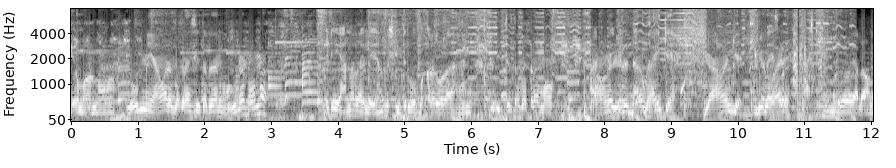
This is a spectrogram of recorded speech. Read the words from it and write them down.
ಏನು ಮಾಡೋಣ ನೋಡ್ನ ಯಾವಾರ ಬಕ್ರ ಸಿಗ್ತದ. ಹೋಗುಣ ನೋಡ್ನ ಸರಿ ಏನಾರ ಅಲ್ಲಿ ಏನಾರ ಸಿಗ್ತಿರ್ಬೇಕು ಬಕ್ರಗಳ. ಇಚ್ಚಿತ್ತ ಅವನ ಐತೆ ಯಾವಂಗೆ ಇದು ಮಾಡಿ. ಅಷ್ಟು ಹೆಂಗ್ ಎಲ್ಲ ಅವ್ನ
